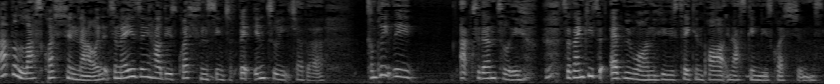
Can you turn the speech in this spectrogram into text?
at the last question now and it's amazing how these questions seem to fit into each other completely accidentally. So thank you to everyone who's taken part in asking these questions.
